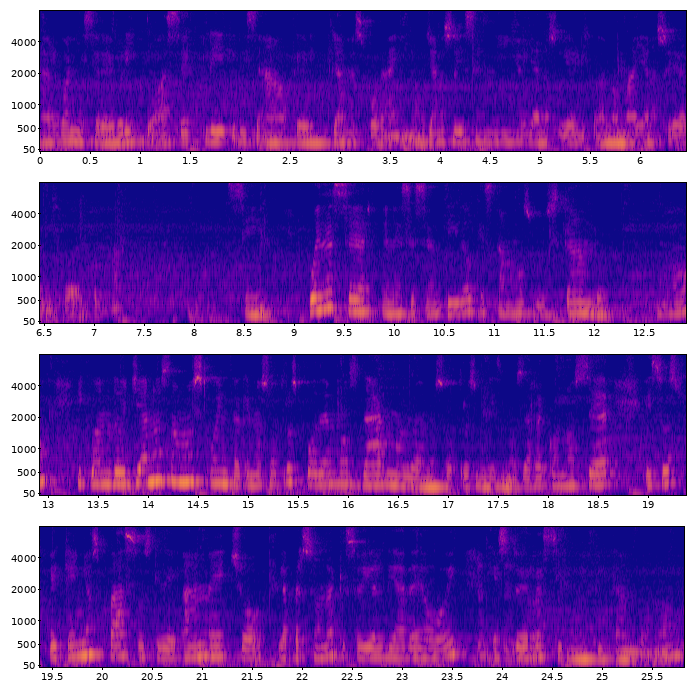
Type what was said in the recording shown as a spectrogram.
algo en mi cerebrito, hace clic y dice, ah, ok, ya no es por ahí, ¿no? Ya no soy ese niño, ya no soy el hijo de mamá, ya no soy el hijo de papá. ¿Sí? Puede ser en ese sentido que estamos buscando y cuando ya nos damos cuenta que nosotros podemos dárnoslo a nosotros mismos, de reconocer esos pequeños pasos que han hecho la persona que soy el día de hoy, estoy resignificando, ¿no?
